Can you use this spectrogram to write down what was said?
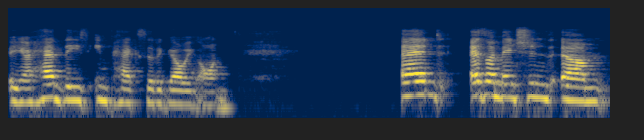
you know have these impacts that are going on And as I mentioned, um,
